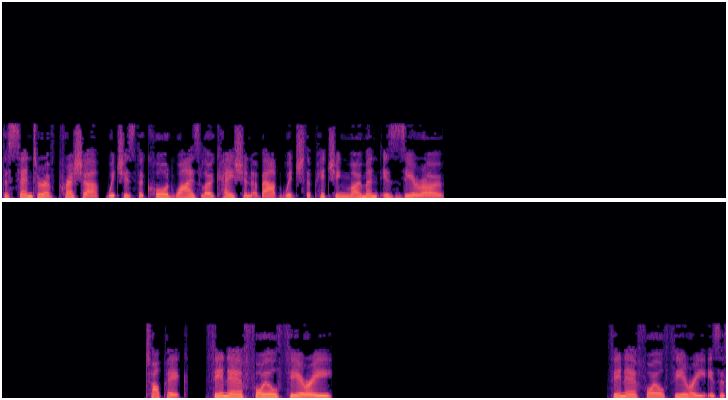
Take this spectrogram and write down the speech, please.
The center of pressure, which is the chord-wise location about which the pitching moment is zero. Thin airfoil theory Thin airfoil theory is a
